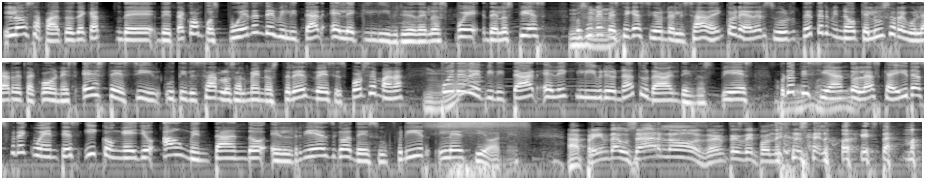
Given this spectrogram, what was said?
los zapatos de, de- de tacón. Pues pueden debilitar el equilibrio de los, de los pies. Pues una investigación realizada en Corea del Sur determinó que el uso regular de tacones, es decir, utilizarlos al menos tres veces por semana, puede debilitar el equilibrio natural de los pies, propiciando las caídas frecuentes y con ello aumentando el riesgo de sufrir lesiones. Aprenda a usarlos antes de ponérselo, está mal,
